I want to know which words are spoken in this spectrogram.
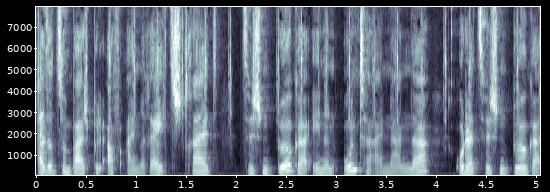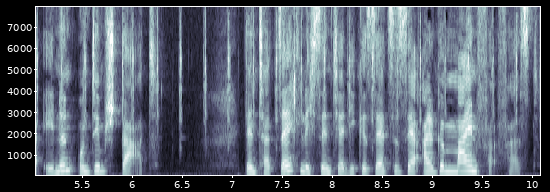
also zum Beispiel auf einen Rechtsstreit zwischen Bürgerinnen untereinander oder zwischen Bürgerinnen und dem Staat. Denn tatsächlich sind ja die Gesetze sehr allgemein verfasst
